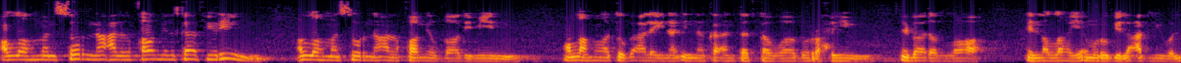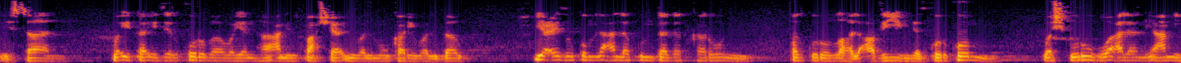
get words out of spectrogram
اللهم انصرنا على القوم الكافرين. اللهم انصرنا على القوم الظالمين. اللهم تب علينا إنك أنت التواب الرحيم. عباد الله إن الله يأمر بالعدل والإحسان وإيتاء ذي القربى وينهى عن الفحشاء والمنكر والبغي يعظكم لعلكم تذكرون فاذكروا الله العظيم يذكركم واشكروه على نعمه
